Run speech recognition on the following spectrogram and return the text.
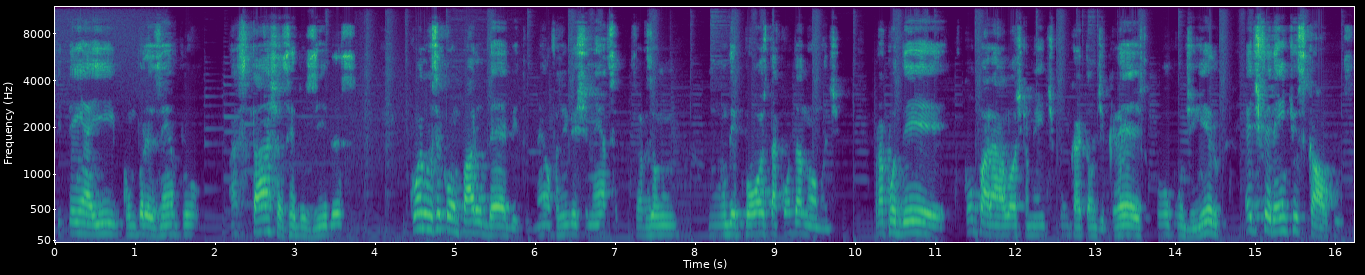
que tem aí, como por exemplo, as taxas reduzidas. Quando você compara o débito, né, ao fazer investimentos, você vai fazer um, um depósito da conta da Nomad. Para poder comparar, logicamente, com cartão de crédito ou com dinheiro, é diferente os cálculos,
